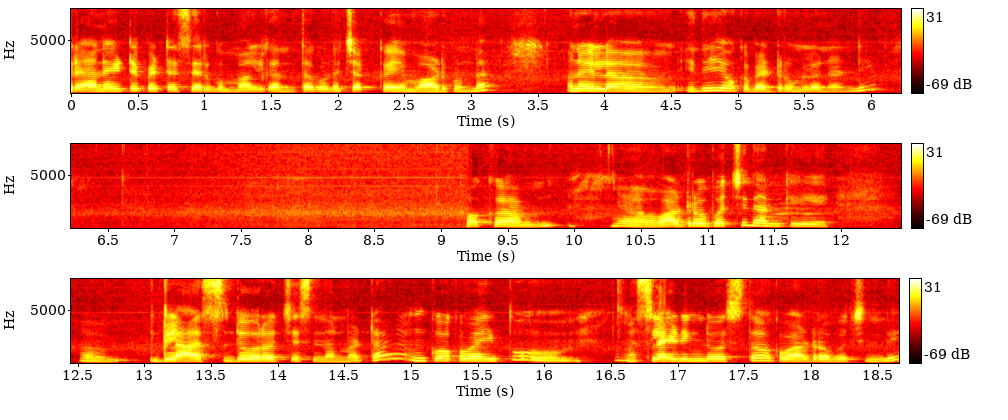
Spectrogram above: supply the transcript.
గ్రానైటే పెట్టేశారు గుమ్మాలకి అంతా కూడా చెక్క ఏం వాడకుండా. మనం ఇలా ఇది ఒక బెడ్రూమ్లోనండి. ఒక వార్డ్రోబ్ వచ్చి దానికి గ్లాస్ డోర్ వచ్చేసింది అనమాట ఇంకొక వైపు స్లైడింగ్ డోర్స్తో ఒక వార్డ్రోబ్ వచ్చింది.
